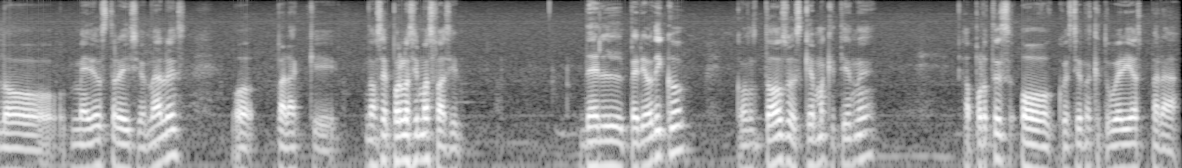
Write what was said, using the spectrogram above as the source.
los medios tradicionales o para que, no sé, ponlo así más fácil? Del periódico, con todo su esquema que tiene, aportes o cuestiones que tú verías para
